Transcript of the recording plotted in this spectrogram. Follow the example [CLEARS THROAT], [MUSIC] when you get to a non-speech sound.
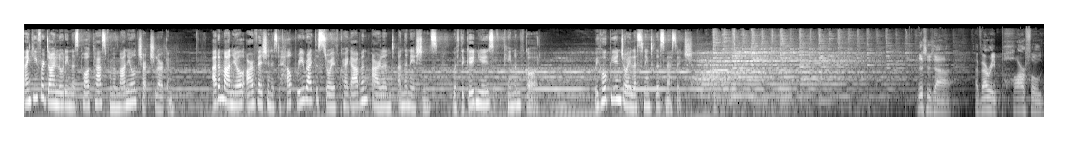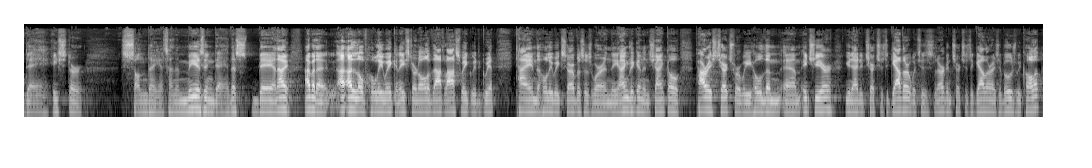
Thank you for downloading this podcast from Emmanuel Church Lurgan. At Emmanuel, our vision is to help rewrite the story of Craigavon, Ireland, and the nations with the good news of the Kingdom of God. We hope you enjoy listening to this message. This is a, a very powerful day, Easter Sunday. It's an amazing day, this day. And I, I've had a, I, love Holy Week and Easter and all of that. Last week we had a great time. The Holy Week services were in the Anglican and Shankill Parish Church, where we hold them um, each year, United Churches Together, which is Lurgan Churches Together, I suppose we call it.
